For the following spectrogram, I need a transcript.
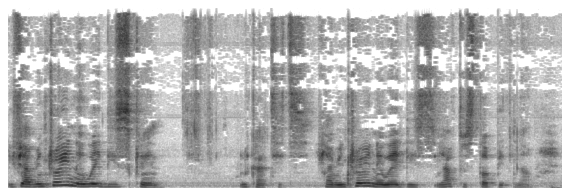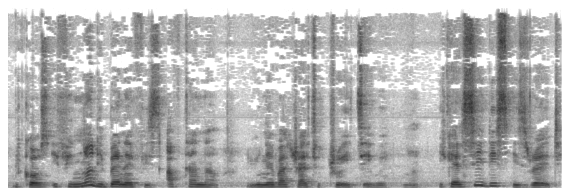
If you have been throwing away this skin look at it. If you have been throwing away this you have to stop it now. Because if you know the benefits after now you never try to throw it away. You can see this is red.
